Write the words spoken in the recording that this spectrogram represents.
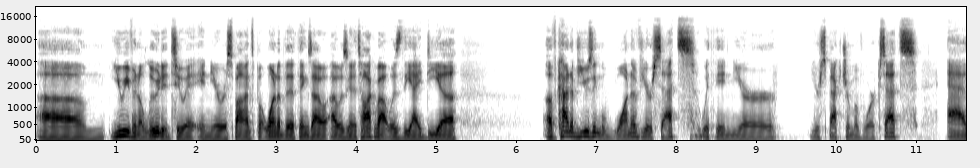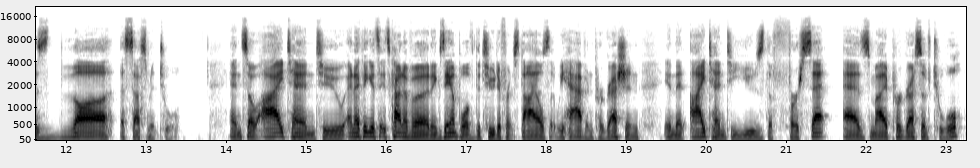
um, you even alluded to it in your response, but one of the things I, I was going to talk about was the idea of kind of using one of your sets within your, your spectrum of work sets as the assessment tool. And so I tend to, and I think it's it's kind of an example of the two different styles that we have in progression, in that I tend to use the first set as my progressive tool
